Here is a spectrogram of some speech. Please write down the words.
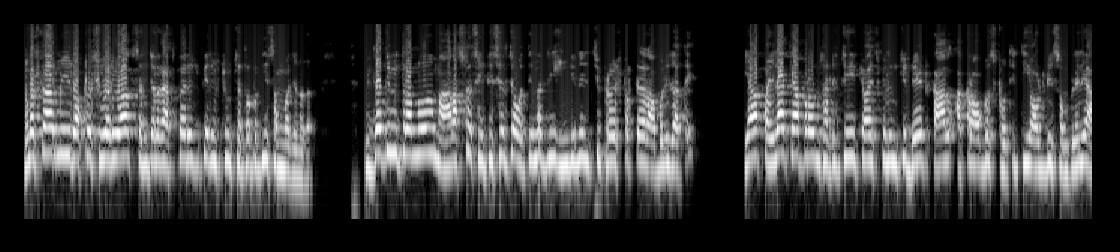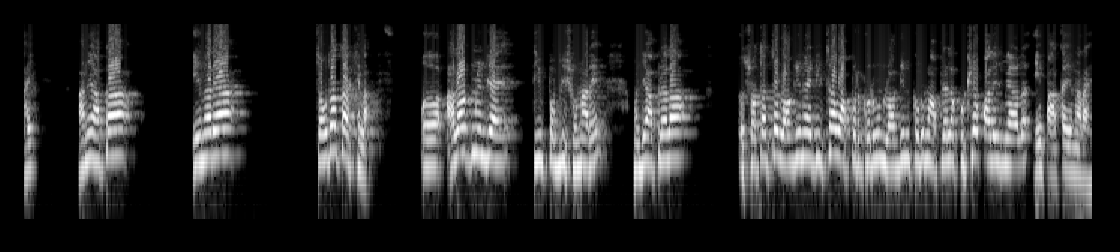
नमस्कार मी डॉक्टर शिवारी वाघ संचालक aspire education institute Chhatrapati Sambhajinagar. विद्यार्थी मित्रांनो महाराष्ट्र सिटी सेलच्या वतीनं जी इंजिनिअरिंगची प्रवेश प्रक्रिया राबवली जाते या पहिल्या कॅप राऊंडसाठीची चॉईस फिलिंगची डेट काल अकरा ऑगस्ट होती ती ऑलरेडी संपलेली आहे. आणि आता येणाऱ्या चौदा तारखेला अलॉटमेंट जे आहे ती पब्लिश होणार आहे. म्हणजे आपल्याला स्वतःच्या लॉग इन आय डीचा वापर करून लॉग इन करून आपल्याला कुठलं कॉलेज मिळालं हे पाहता येणार आहे.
